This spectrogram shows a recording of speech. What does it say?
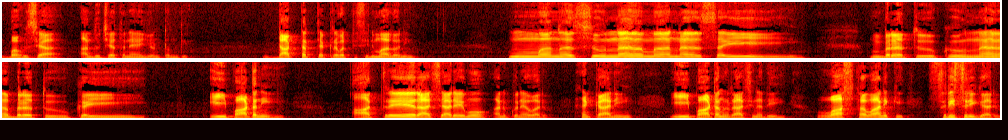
బహుశా అందుచేతనే ఉంటుంది డాక్టర్ చక్రవర్తి సినిమాలోని మనసున మనసై బ్రతుకున బ్రతుకై. ఈ పాటని ఆత్రేయ రాశారేమో అనుకునేవారు. కానీ ఈ పాటను రాసినది వాస్తవానికి శ్రీశ్రీ గారు.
